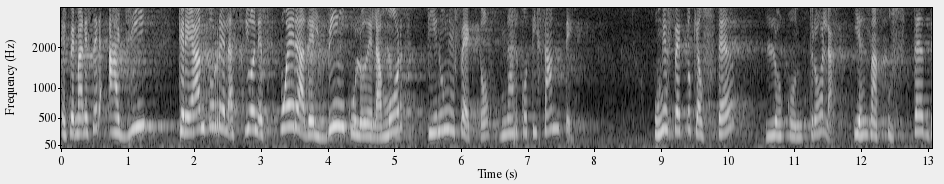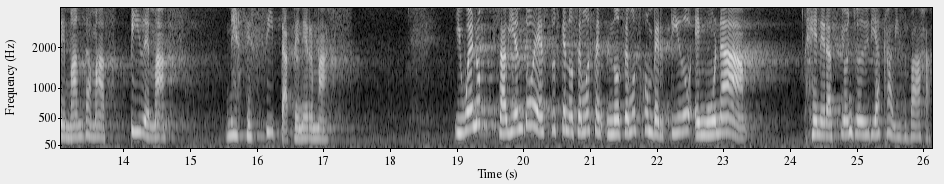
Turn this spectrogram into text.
el permanecer allí creando relaciones fuera del vínculo del amor tiene un efecto narcotizante, un efecto que a usted lo controla y es más, usted demanda más, pide más. necesita tener más. Y bueno, sabiendo esto es que nos hemos, nos hemos convertido en una generación, yo diría, cabizbaja.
